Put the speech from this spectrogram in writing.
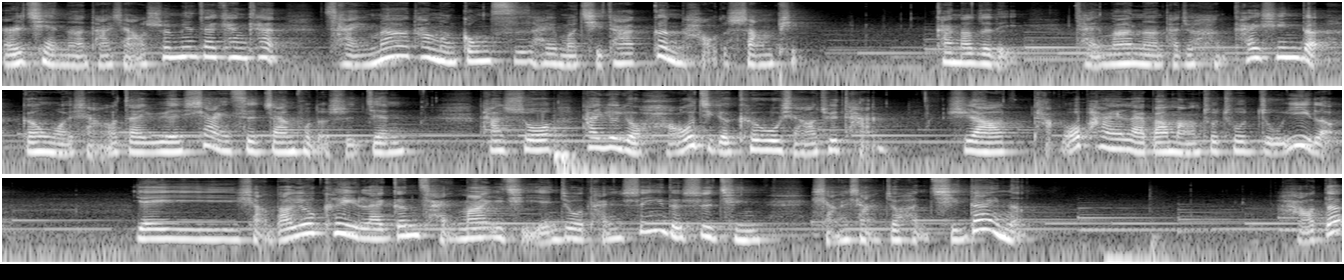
而且呢，他想要顺便再看看彩妈他们公司还有没有其他更好的商品。看到这里，彩妈呢，她就很开心的跟我想要再约下一次占卜的时间。她说她又有好几个客户想要去谈，需要塔罗牌来帮忙出出主意了。耶！想到又可以来跟彩妈一起研究谈生意的事情，想想就很期待呢。好的，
